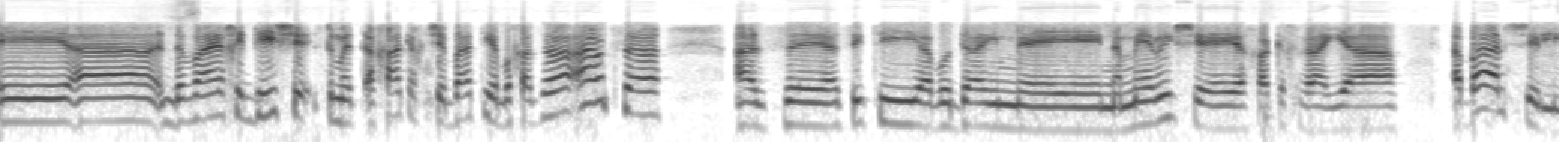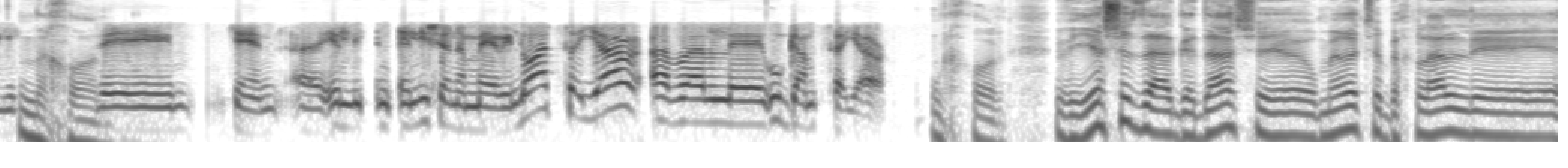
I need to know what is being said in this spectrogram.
אה, הדבר היחידי ש... זאת אומרת, אחר כך כשבאתי בחזרה ארצה, אז עשיתי עבודה עם נמרי, שאחר כך היה הבעל שלי. נכון. כן, אלי- אלישע נמרי. לא הצייר, אבל אה, הוא גם צייר. נכון. ויש איזו אגדה שאומרת שבכלל אה,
